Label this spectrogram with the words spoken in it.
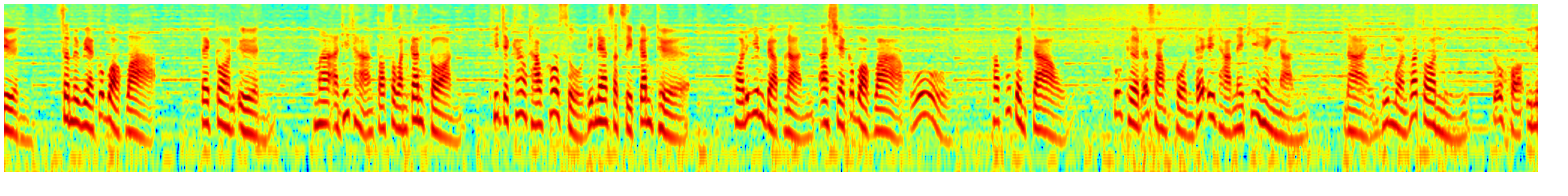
ยืนซันเดเวียก็บอกว่า แต่ก่อนอื่น มาอธิษฐานต่อสวรรค์กันก่อน ที่จะก้าวเท้าเข้าสู่ดินแดนศักดิ์สิทธิ์กันเถอะพอได้ยินแบบนั้น อาเชียก็บอกว่า โอ้พระผู้เป็นเจ้า พวกเธอทั้งสามคนได้อธิษฐานในที่แห่งนั้น ได้ดูเหมือนว่าตอนนี้ ตัวของอิเล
